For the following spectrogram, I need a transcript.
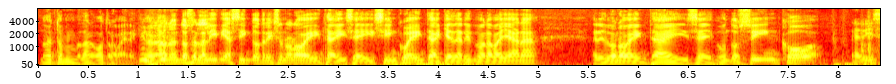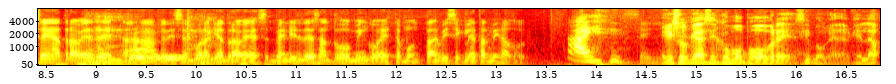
No, entonces me mandaron otra vaina. Aquí. Ahora, entonces la línea 5319650 aquí en el ritmo de la mañana. El ritmo 96.5. Me dicen a través de. Ah, me dicen por aquí a través. Venir de Santo Domingo Este, montar bicicleta al mirador. Ay, señor. Eso que haces como pobre. Sí, porque de aquel lado.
